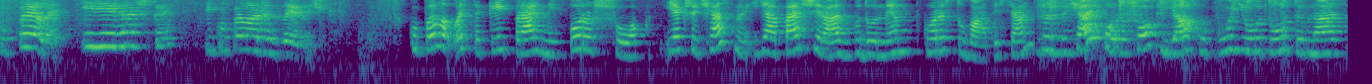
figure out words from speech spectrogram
купила іграшки і купила резиночки. Купила ось такий пральний порошок. Якщо чесно, я перший раз буду ним користуватися. Зазвичай порошок я купую тут в нас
